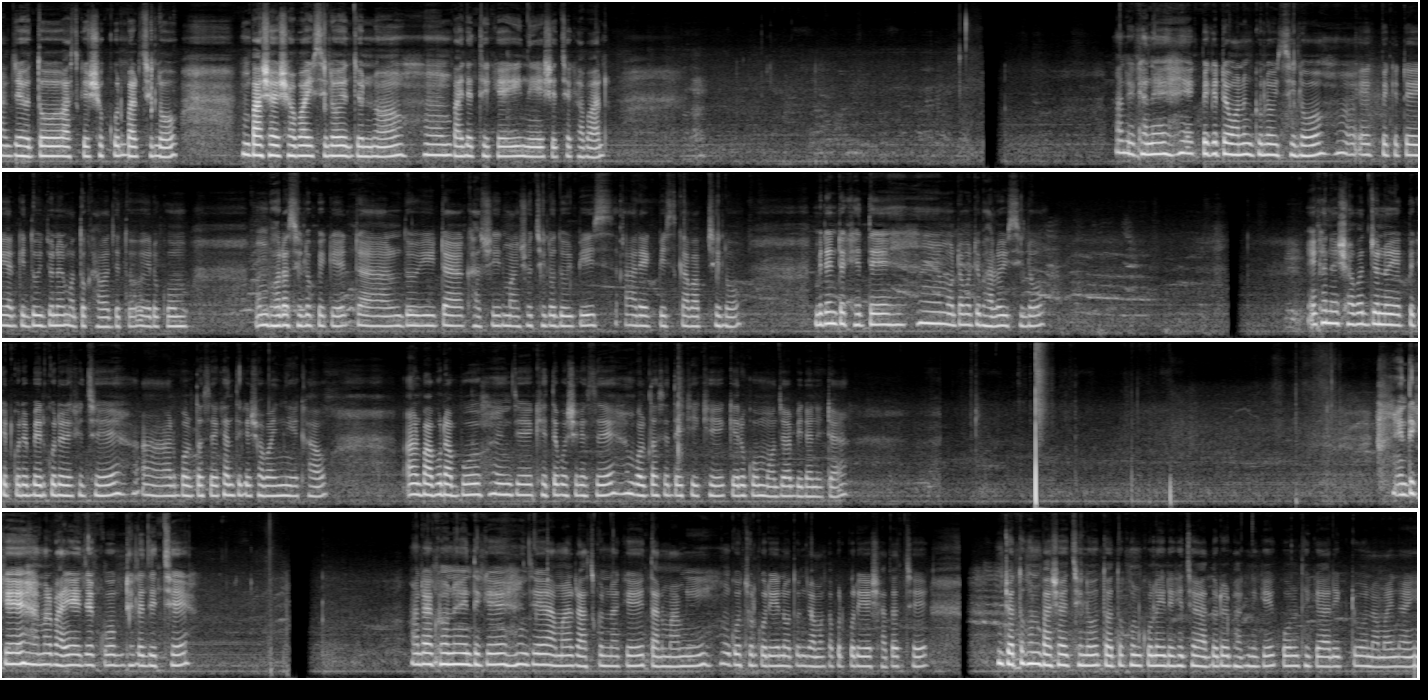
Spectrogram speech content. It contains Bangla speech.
আর যেহেতু আজকে শুক্রবার ছিল, বাসায় সবাই ছিল, এর জন্য বাইরের থেকেই নিয়ে এসেছে খাবার। আর এখানে এক প্যাকেটে অনেকগুলোই ছিল, এক প্যাকেটে আর কি দুইজনের মতো খাওয়া যেত, এরকম ভরা ছিল প্যাকেট আর দুইটা খাসির মাংস ছিল দুই পিস আর এক পিস কাবাব ছিল। বিরিয়ানিটা খেতে হ্যাঁ, মোটামুটি ভালোই ছিল। এখানে সবার জন্য এক প্যাকেট করে বের করে রেখেছে আর বলতেছে এখান থেকে সবাই নিয়ে খাও। আর বাবুর আব্বু যে খেতে বসে গেছে, বলতেছে, দেখি খেয়ে কীরকম মজা বিরিয়ানিটা। এদিকে আমার ভাই এই যে কোক ঢেলে দিচ্ছে। আর এখন এদিকে যে আমার রাজকন্যাকে, তার মামি গোসল করিয়ে নতুন জামা কাপড় পরিয়ে সাজাচ্ছে। যতক্ষণ বাসায় ছিল ততক্ষণ কোলেই রেখেছে আদরের ভাগ্নিকে। কোল থেকে আর একটুও নামায় নাই।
